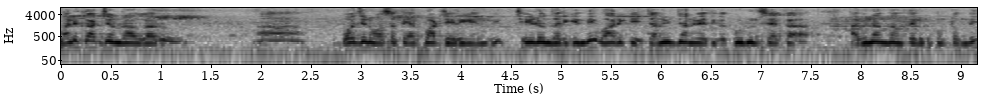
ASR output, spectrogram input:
మల్లికార్జునరావు గారు భోజన వసతి ఏర్పాటు జరిగింది చేయడం జరిగింది. వారికి జనవిజ్ఞాన వేదిక గూడూరు శాఖ అభినందనలు తెలుపుకుంటుంది.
